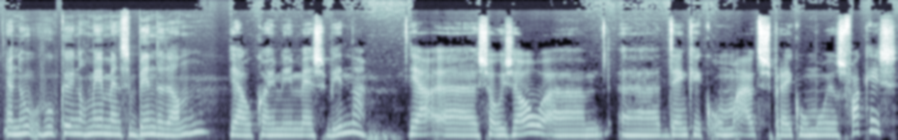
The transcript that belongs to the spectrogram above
En hoe, hoe kun je nog meer mensen binden dan? Ja, hoe kan je meer mensen binden? Ja, sowieso ehm, denk ik om uit te spreken hoe mooi ons vak is.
